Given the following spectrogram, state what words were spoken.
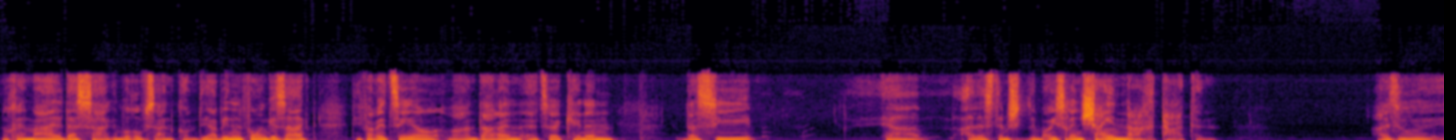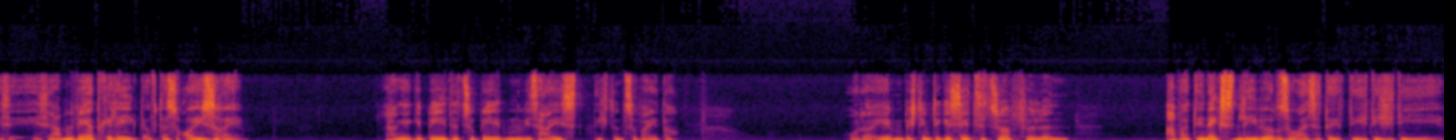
noch einmal das sagen, worauf es ankommt. Ich habe Ihnen vorhin gesagt, die Pharisäer waren daran äh, zu erkennen, dass sie ja alles dem, dem äußeren Schein nachtaten. Also sie haben Wert gelegt auf das Äußere. Lange Gebete zu beten, wie es heißt, nicht und so weiter. Oder eben bestimmte Gesetze zu erfüllen. Aber die Nächstenliebe oder so, also die, die, die, die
